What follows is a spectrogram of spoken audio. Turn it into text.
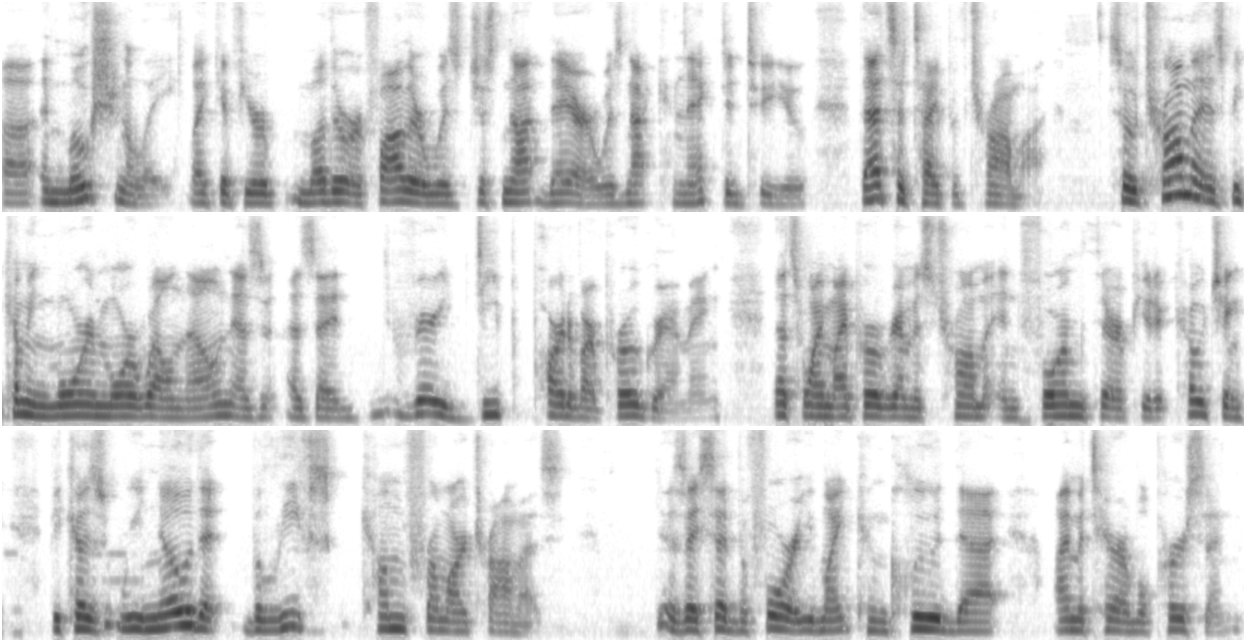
uh, emotionally, like if your mother or father was just not there, was not connected to you, that's a type of trauma. So trauma is becoming more and more well known as, as a very deep part of our programming. That's why my program is trauma informed therapeutic coaching, because we know that beliefs come from our traumas. As I said before, you might conclude that I'm a terrible person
